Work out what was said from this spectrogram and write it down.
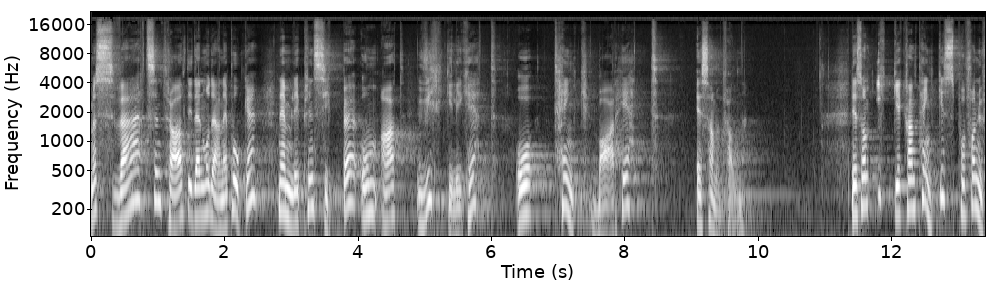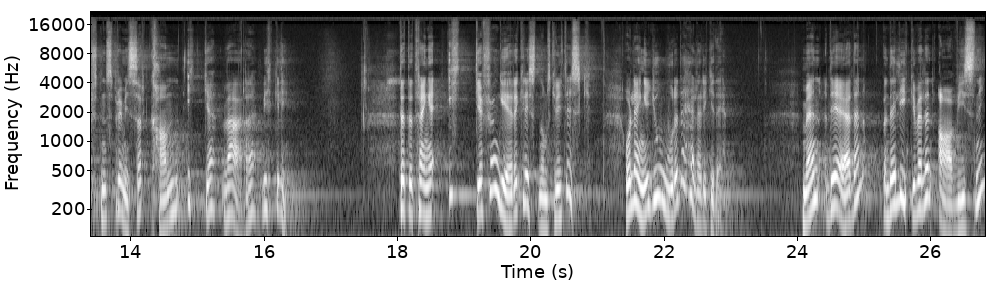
er svært sentralt i den moderne epoke, nemlig prinsippet om at virkelighet og tenkbarhet er sammenfallende. Det som ikke kan tenkes på fornuftens premisser, kan ikke være virkelig. Dette trenger ikke fungere kristendomskritisk, og lenge gjorde det heller ikke det. Men det er, den, det er likevel en avvisning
